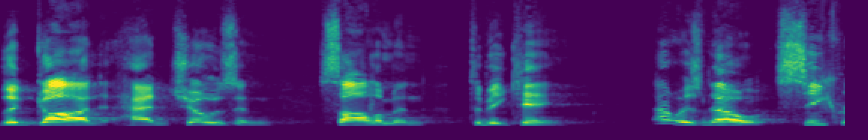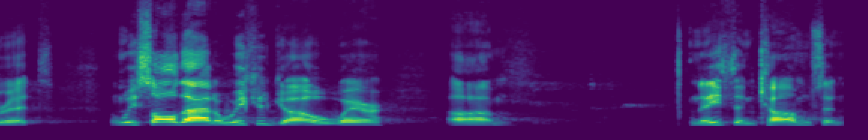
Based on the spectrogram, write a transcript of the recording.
that God had chosen Solomon to be king. That was no secret. And we saw that a week ago where um, Nathan comes and,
